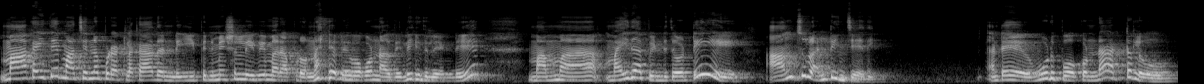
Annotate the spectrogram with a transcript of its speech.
మాకైతే మా చిన్నప్పుడు అట్లా కాదండి ఈ పిన్ మిషన్లు ఇవి మరి అప్పుడు ఉన్నాయో లేవో కూడా నాకు తెలియదులేండి. మా అమ్మ మైదా పిండితోటి ఆ అంచులు అంటించేది. అంటే ఊడిపోకుండా అట్టలు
